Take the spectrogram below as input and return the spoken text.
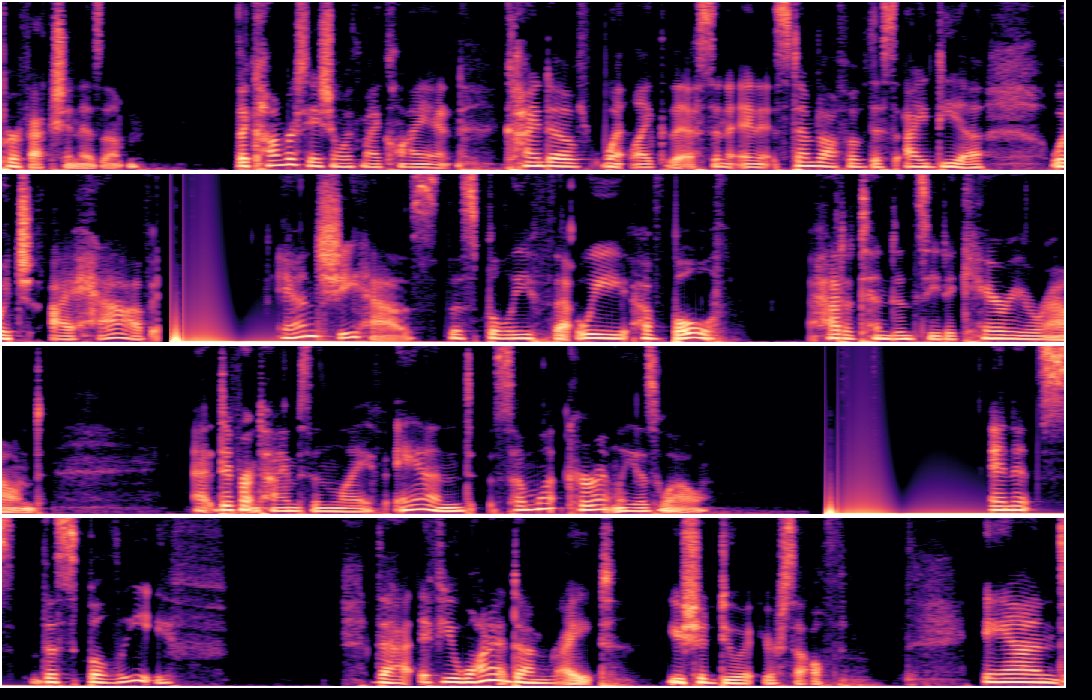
perfectionism. The conversation with my client kind of went like this, and, and it stemmed off of this idea, which I have, and she has this belief that we have both had a tendency to carry around at different times in life and somewhat currently as well. And it's this belief that if you want it done right, you should do it yourself. And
